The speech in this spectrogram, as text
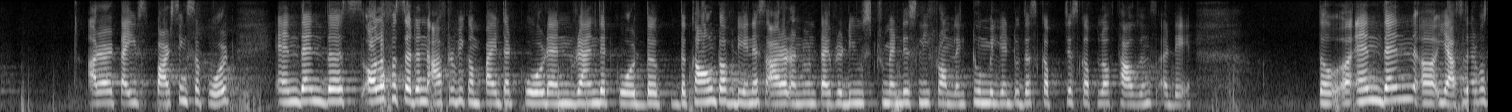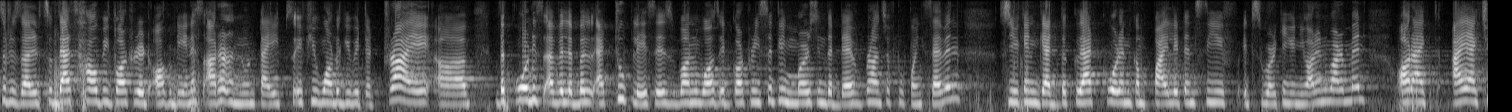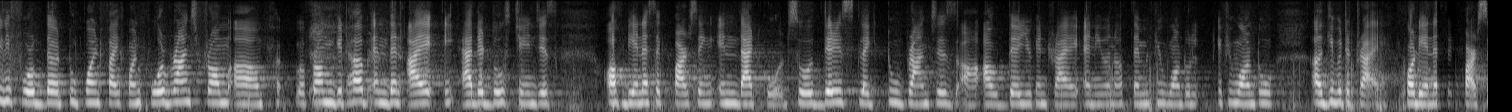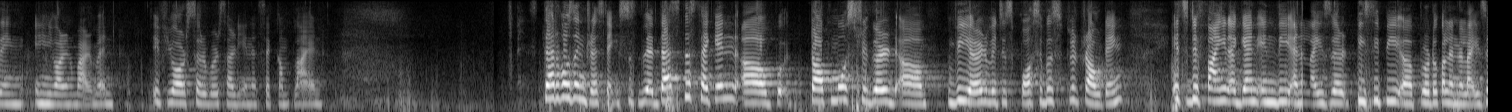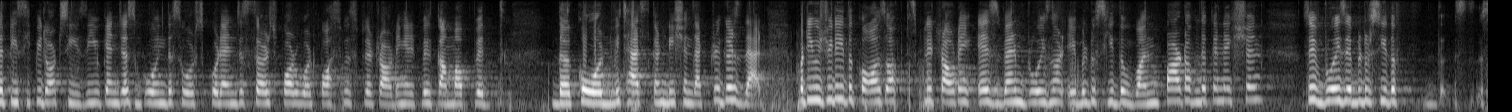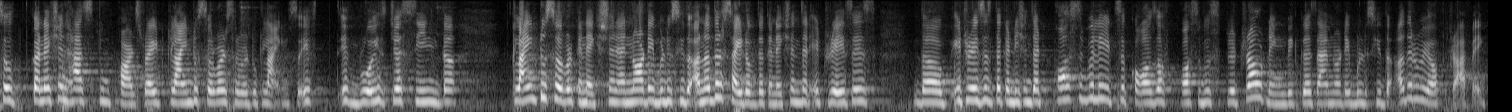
RR types parsing support. And then this, all of a sudden, after we compiled that code and ran that code, the, the count of DNS RR unknown type reduced tremendously from like 2 million to this just a couple of thousands a day. So, uh, and then, uh, yeah, so that was the result. So that's how we got rid of DNS error unknown type. So if you want to give it a try, uh, the code is available at two places. One was it got recently merged in the dev branch of 2.7. So you can get the, that code and compile it and see if it's working in your environment. Or I, I actually forked the 2.5.4 branch from, uh, from GitHub and then I added those changes of DNSSEC parsing in that code. So there is like two branches uh, out there. You can try any one of them if you want to, if you want to uh, give it a try for DNSSEC parsing in your environment, if your servers are DNSSEC compliant. That was interesting. So that's the second uh, topmost triggered uh, weird, which is possible split routing. It's defined again in the analyzer, TCP uh, protocol analyzer, tcp.cc. You can just go in the source code and just search for what possible split routing and it will come up with the code which has condition that triggers that. But usually the cause of split routing is when bro is not able to see the one part of the connection. So if bro is able to see the, the so connection has two parts, right? Client to server, server to client. So if, if bro is just seeing the client to server connection and not able to see the another side of the connection, then it raises the, it raises the condition that possibly it's a cause of possible split routing because I'm not able to see the other way of traffic.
